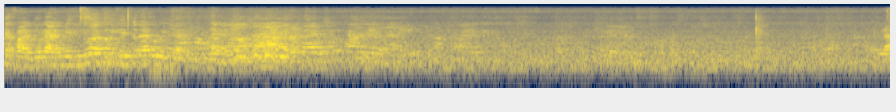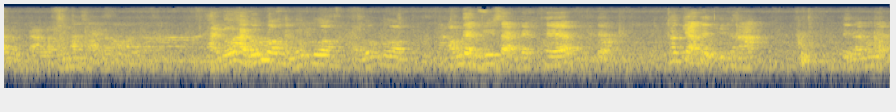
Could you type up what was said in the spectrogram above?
จะฝากดูแลมินด้วยเพื่อมินจะได้รู้จักดูแลได้ แล้วเหมือนกันเราต้องมาสอนแล้วถ่ายรูปถ่ายรูปรวมถ่ายรูปรวมถ่ายรูปรวมของเด็กมีแสกเด็กเทปเด็กถ้าแกติดกี่คณะติดอะไรบ้างเนี่ย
